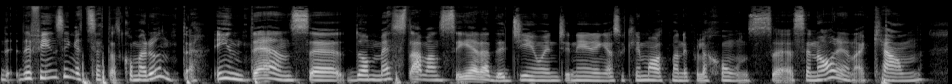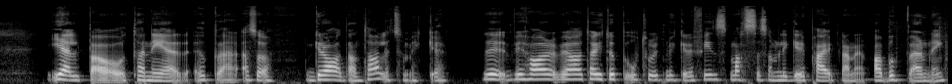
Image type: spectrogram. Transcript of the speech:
det, finns inget sätt att komma runt det. Inte ens eh, de mest avancerade geoengineering, alltså klimatmanipulationsscenarierna kan hjälpa och ta ner upp, alltså, gradantalet så mycket. Det, vi, har, vi har tagit upp otroligt mycket. Det finns massor som ligger i pipelinen av uppvärmning.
